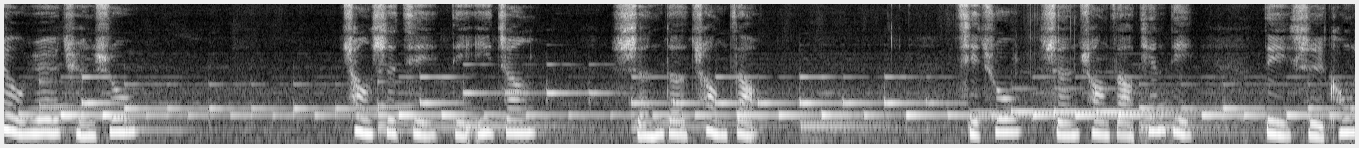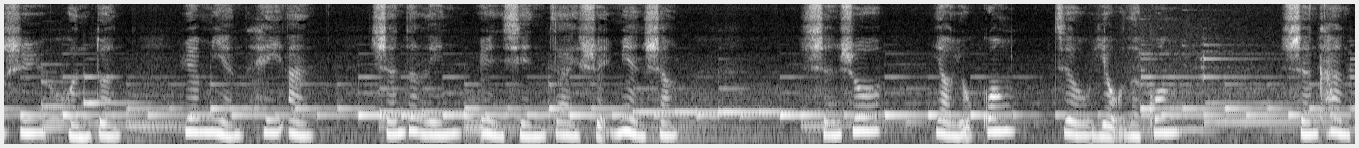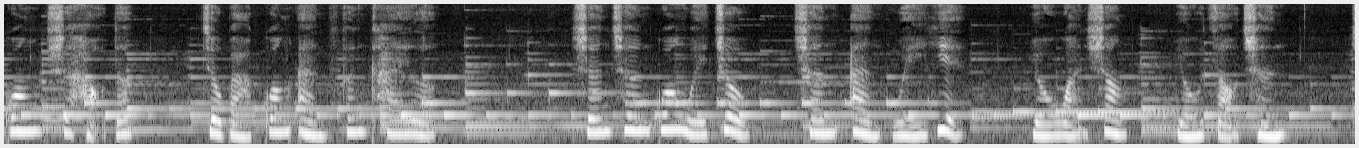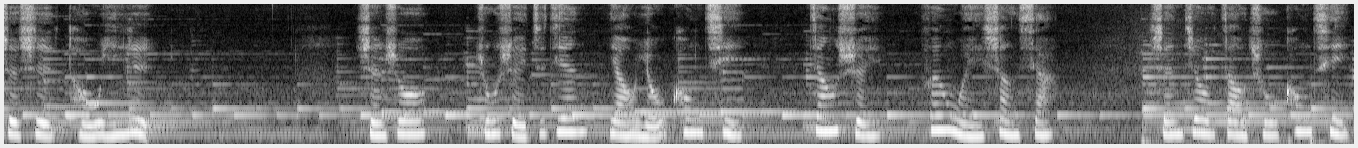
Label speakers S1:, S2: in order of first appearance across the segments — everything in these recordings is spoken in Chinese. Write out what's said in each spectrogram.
S1: 旧约全书创世纪第一章：神的创造。起初，神创造天地，地是空虚混沌，渊面黑暗。神的灵运行在水面上。神说：“要有光，就有了光。”神看光是好的，就把光暗分开了。神称光为昼，称暗为夜，有晚上，有早晨，这是头一日。神说。诸水之间要有空气，将水分为上下。神就造出空气，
